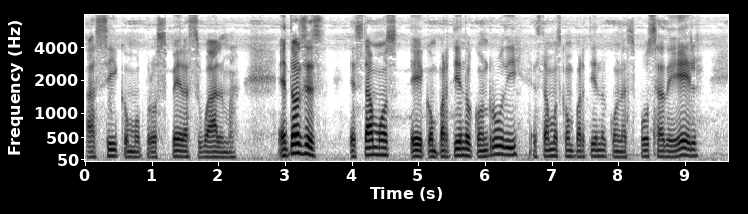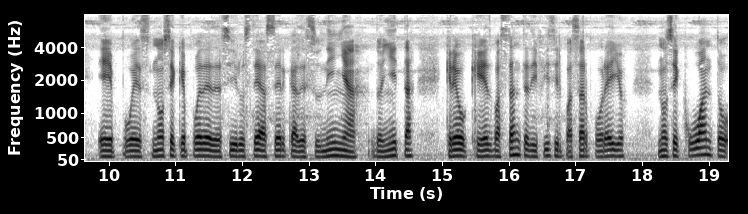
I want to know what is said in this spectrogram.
así como prospera su alma. Entonces, estamos eh, compartiendo con Rudy, estamos compartiendo con la esposa de él. Eh, pues no sé qué puede decir usted acerca de su niña, doñita. Creo que es bastante difícil pasar por ello. No sé cuánto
